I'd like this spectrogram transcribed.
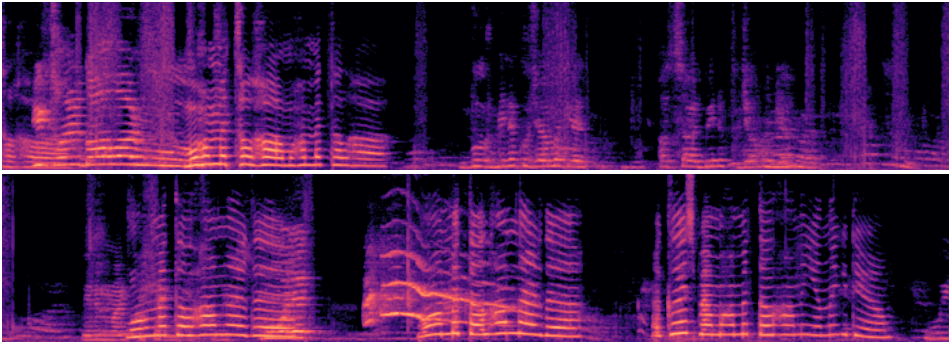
Talha. Bir tane daha var mı? Muhammed Talha, Muhammed Talha. Dur beni kucağıma gel. Asal beni kucağıma gel. Benim Muhammed Talham nerede? Tuvalet. Muhammed Talham nerede? Arkadaş ben Muhammed Talha'nın yanına gidiyorum. Uy.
